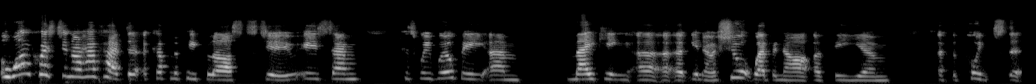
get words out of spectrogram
well, one question I have had that a couple of people asked Stu is um because we will be um making a, a- you know a short webinar of the um of the points that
